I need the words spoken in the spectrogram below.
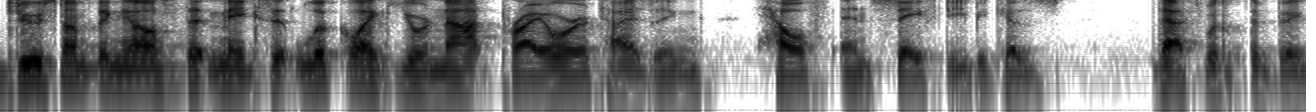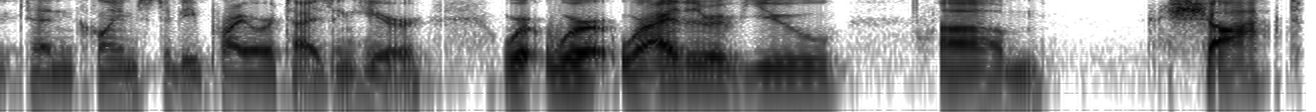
do something else that makes it look like you're not prioritizing health and safety because that's what the Big Ten claims to be prioritizing here. Were were were either of you um, shocked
